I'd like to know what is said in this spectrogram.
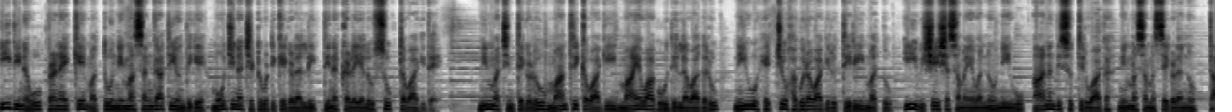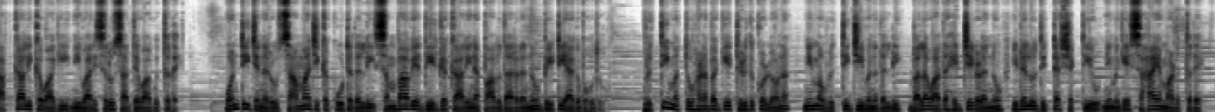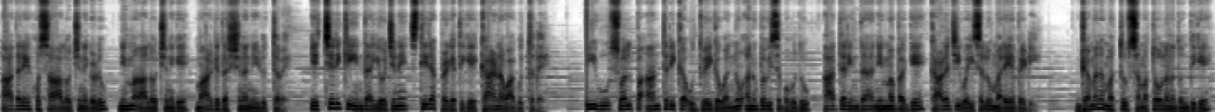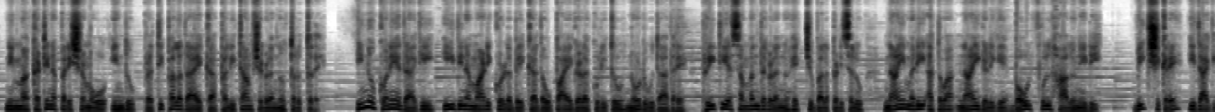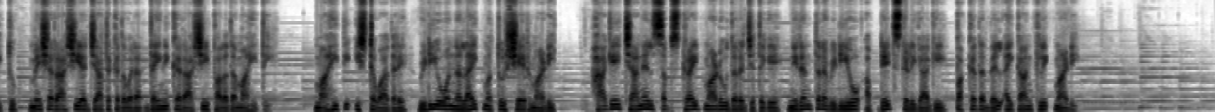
ಈ ದಿನವು ಪ್ರಣಯಕ್ಕೆ ಮತ್ತು ನಿಮ್ಮ ಸಂಗಾತಿಯೊಂದಿಗೆ ಮೋಜಿನ ಚಟುವಟಿಕೆಗಳಲ್ಲಿ ದಿನ ಕಳೆಯಲು ಸೂಕ್ತವಾಗಿದೆ. ನಿಮ್ಮ ಚಿಂತೆಗಳು ಮಾಂತ್ರಿಕವಾಗಿ ಮಾಯವಾಗುವುದಿಲ್ಲವಾದರೂ ನೀವು ಹೆಚ್ಚು ಹಗುರವಾಗಿರುತ್ತೀರಿ ಮತ್ತು ಈ ವಿಶೇಷ ಸಮಯವನ್ನು ನೀವು ಆನಂದಿಸುತ್ತಿರುವಾಗ ನಿಮ್ಮ ಸಮಸ್ಯೆಗಳನ್ನು ತಾತ್ಕಾಲಿಕವಾಗಿ ನಿವಾರಿಸಲು ಸಾಧ್ಯವಾಗುತ್ತದೆ. ಒಂಟಿ ಜನರು ಸಾಮಾಜಿಕ ಕೂಟದಲ್ಲಿ ಸಂಭಾವ್ಯ ದೀರ್ಘಕಾಲೀನ ಪಾಲುದಾರರನ್ನು ಭೇಟಿಯಾಗಬಹುದು. ವೃತ್ತಿ ಮತ್ತು ಹಣ ಬಗ್ಗೆ ತಿಳಿದುಕೊಳ್ಳೋಣ. ನಿಮ್ಮ ವೃತ್ತಿ ಜೀವನದಲ್ಲಿ ಬಲವಾದ ಹೆಜ್ಜೆಗಳನ್ನು ಇಡಲು ದಿಟ್ಟ ಶಕ್ತಿಯು ನಿಮಗೆ ಸಹಾಯ ಮಾಡುತ್ತದೆ. ಆದರೆ ಹೊಸ ಆಲೋಚನೆಗಳು ನಿಮ್ಮ ಆಲೋಚನೆಗೆ ಮಾರ್ಗದರ್ಶನ ನೀಡುತ್ತವೆ. ಎಚ್ಚರಿಕೆಯಿಂದ ಯೋಜನೆ ಸ್ಥಿರ ಪ್ರಗತಿಗೆ ಕಾರಣವಾಗುತ್ತದೆ. ನೀವು ಸ್ವಲ್ಪ ಆಂತರಿಕ ಉದ್ವೇಗವನ್ನು ಅನುಭವಿಸಬಹುದು. ಆದ್ದರಿಂದ ನಿಮ್ಮ ಬಗ್ಗೆ ಕಾಳಜಿ ವಹಿಸಲು ಮರೆಯಬೇಡಿ. ಗಮನ ಮತ್ತು ಸಮತೋಲನದೊಂದಿಗೆ ನಿಮ್ಮ ಕಠಿಣ ಪರಿಶ್ರಮವು ಇಂದು ಪ್ರತಿಫಲದಾಯಕ ಫಲಿತಾಂಶಗಳನ್ನು ತರುತ್ತದೆ. ಇನ್ನು ಕೊನೆಯದಾಗಿ, ಈ ದಿನ ಮಾಡಿಕೊಳ್ಳಬೇಕಾದ ಉಪಾಯಗಳ ಕುರಿತು ನೋಡುವುದಾದರೆ, ಪ್ರೀತಿಯ ಸಂಬಂಧಗಳನ್ನು ಹೆಚ್ಚು ಬಲಪಡಿಸಲು ನಾಯಿಮರಿ ಅಥವಾ ನಾಯಿಗಳಿಗೆ ಬೌಲ್ ಫುಲ್ ಹಾಲು ನೀಡಿ. ವೀಕ್ಷಕರೇ, ಇದಾಗಿತ್ತು ಮೇಷರಾಶಿಯ ಜಾತಕದವರ ದೈನಿಕ ರಾಶಿ ಫಲದ ಮಾಹಿತಿ. ಮಾಹಿತಿ ಇಷ್ಟವಾದರೆ, ವಿಡಿಯೋವನ್ನು ಲೈಕ್ ಮತ್ತು ಶೇರ್ ಮಾಡಿ. ಹಾಗೆ ಚಾನೆಲ್ ಸಬ್ಸ್ಕ್ರೈಬ್ ಮಾಡುವುದರ ಜೊತೆಗೆ ನಿರಂತರ ವಿಡಿಯೋ ಅಪ್ಡೇಟ್ಸ್ಗಳಿಗಾಗಿ ಪಕ್ಕದ ಬೆಲ್ ಐಕಾನ್ ಕ್ಲಿಕ್ ಮಾಡಿ.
